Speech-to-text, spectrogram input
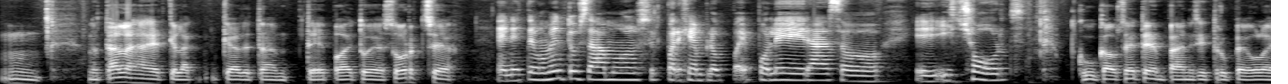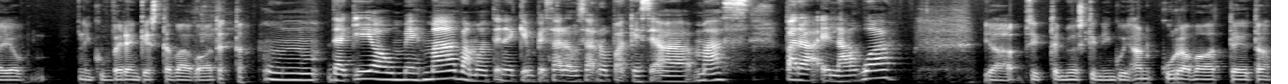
Mm. No tällä hetkellä käytetään teepaitoja ja sortseja. En este momento usamos, por ejemplo, poleras o y shorts. Kuukausi eteenpäin, niin sitten rupeaa olemaan jo niin kuin vedenkestävää vaatetta. Un, de aquí a un mes más vamos a tener que empezar a usar ropa que sea más para el agua. Ja sitten myöskin niin kuin ihan kuravaatteita.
